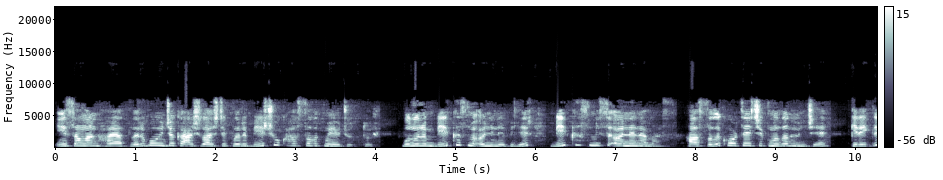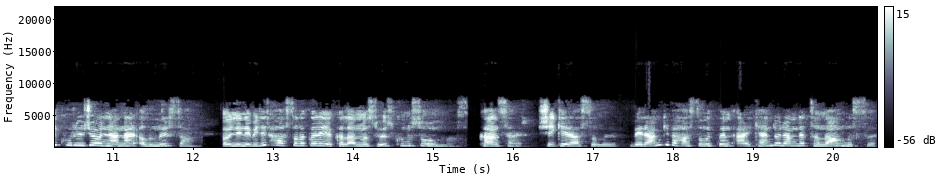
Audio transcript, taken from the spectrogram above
İnsanların hayatları boyunca karşılaştıkları birçok hastalık mevcuttur. Bunların bir kısmı önlenebilir, bir kısmı ise önlenemez. Hastalık ortaya çıkmadan önce gerekli koruyucu önlemler alınırsa önlenebilir hastalıklara yakalanma söz konusu olmaz. Kanser, şeker hastalığı, verem gibi hastalıkların erken dönemde tanı alması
